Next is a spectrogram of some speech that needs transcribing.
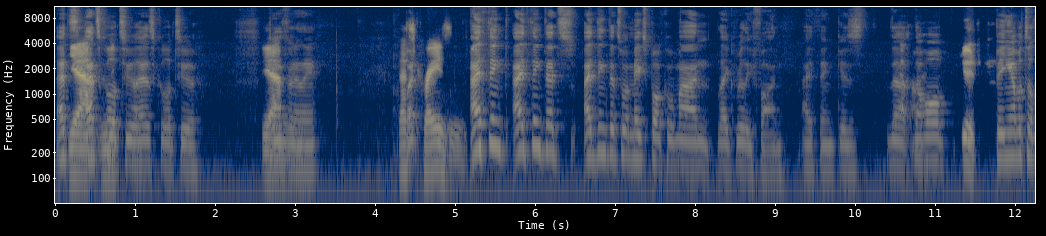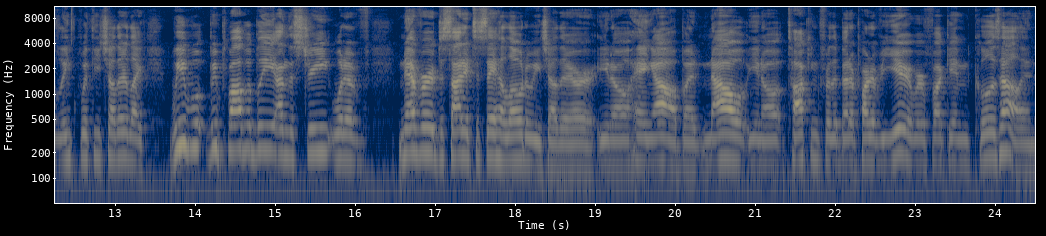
That's Yeah, that's cool too. That's cool too. yeah. Definitely. That's But- crazy. I think I think that's I think that's what makes Pokemon like really fun. I think is the the whole Dude. being able to link with each other. Like we w- we probably on the street would have never decided to say hello to each other or you know hang out, but now you know talking for the better part of a year, we're fucking cool as hell. And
